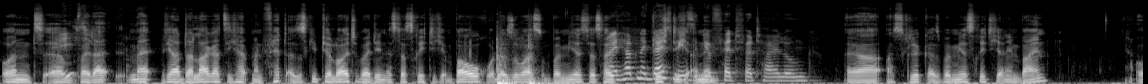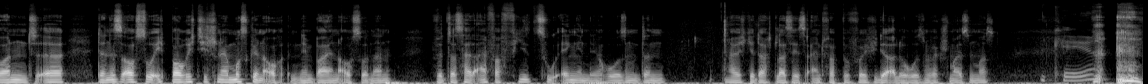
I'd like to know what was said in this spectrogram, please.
Und ähm, weil da, ja, da lagert sich halt mein Fett. Also es gibt ja Leute, bei denen ist das richtig im Bauch oder sowas. Und bei mir ist das halt. ich habe eine an gleichmäßige Fettverteilung. Ja, hast Glück. Also bei mir ist richtig an den Beinen. Und äh, dann ist auch so, ich baue richtig schnell Muskeln auch in den Beinen so. Und dann wird das halt einfach viel zu eng in den Hosen. Und dann habe ich gedacht, lasse ich es einfach, bevor ich wieder alle Hosen wegschmeißen muss. Okay.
